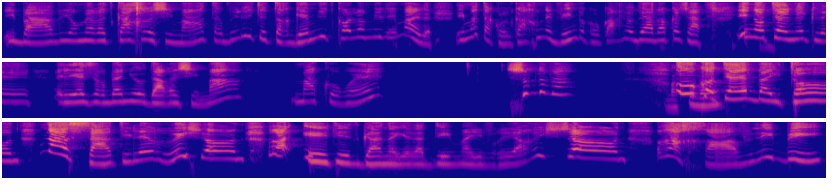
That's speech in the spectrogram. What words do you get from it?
היא באה והיא אומרת, קח רשימה, תביא לי, תתרגם לי את כל המילים האלה. אם אתה כל כך מבין וכל כך יודע, בבקשה. היא נותנת לאליעזר בן יהודה רשימה, מה קורה? שום דבר. הוא כותב בעיתון, נסעתי לראשון, ראיתי את גן הילדים העברי הראשון, רחב ליבי,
